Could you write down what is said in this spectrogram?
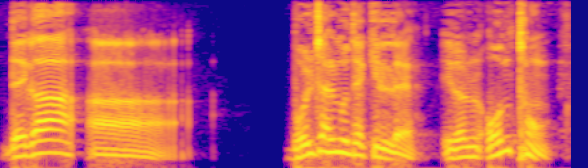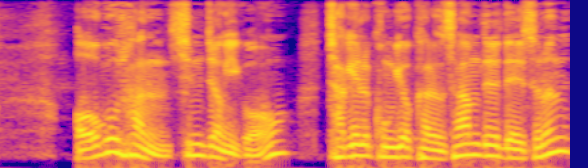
내가 아, 뭘 잘못했길래 이런 온통 억울한 심정이고 자기를 공격하는 사람들에 대해서는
